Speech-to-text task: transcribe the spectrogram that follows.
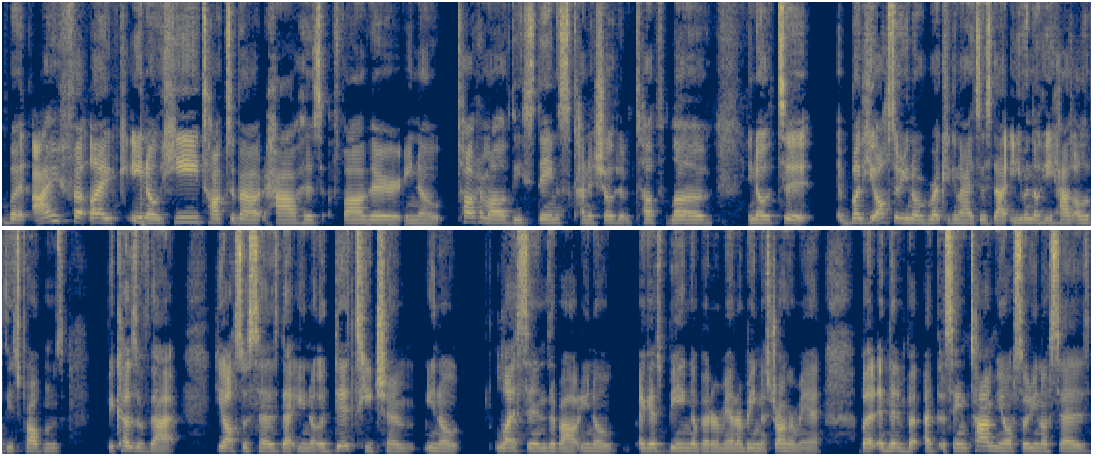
but i felt like you know he talks about how his father you know taught him all of these things kind of showed him tough love you know to but he also you know recognizes that even though he has all of these problems because of that he also says that you know it did teach him you know lessons about you know i guess being a better man or being a stronger man. But and then but at the same time he also you know says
